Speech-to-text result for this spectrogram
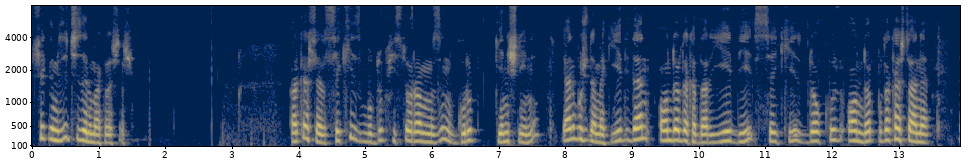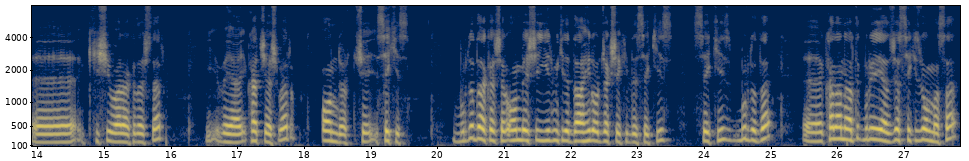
Şeklimizi çizelim arkadaşlar. Arkadaşlar 8 bulduk histogramımızın grup genişliğini. Yani bu şu demek 7'den 14'e kadar 7, 8, 9, 14. Burada kaç tane e, kişi var arkadaşlar? Veya kaç yaş var? 14 şey 8. Burada da arkadaşlar 15 ile 22 de dahil olacak şekilde 8. 8. Burada da e, kalan artık buraya yazacağız. 8 olmasa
